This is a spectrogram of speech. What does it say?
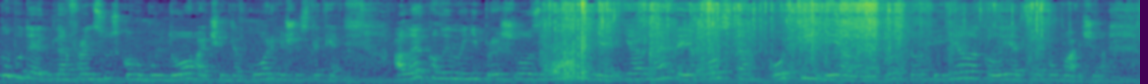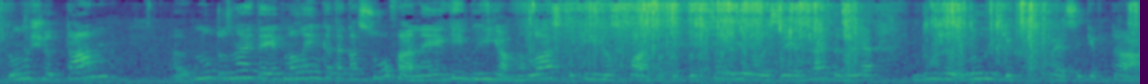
ну, буде як для французького бульдога чи для коргі, щось таке. Але коли мені прийшло замовлення, я знаєте, я просто офігела. Я просто офігела, коли я це побачила. Тому що там. Е, Ну, то знаєте, як маленька така софа, на якій б я могла спокійно спати. Тобто це виявилося, як знаєте, для дуже великих песиків. Так,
